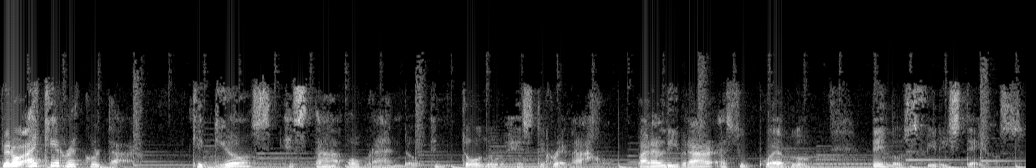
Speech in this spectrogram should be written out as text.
Pero hay que recordar que Dios está obrando en todo este relajo para librar a su pueblo de los filisteos.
